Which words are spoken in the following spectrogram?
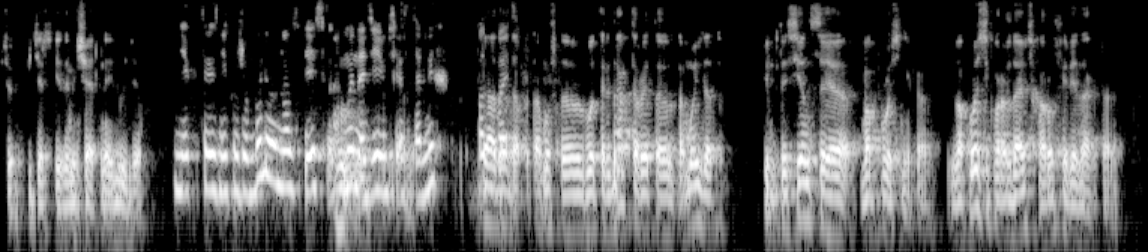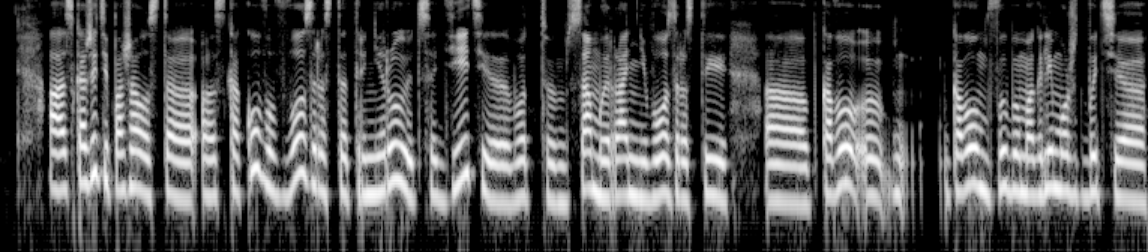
все питерские замечательные люди. Некоторые из них уже были у нас здесь, вот мы надеемся остальных Да, да, да, потому что вот редактор это, на мой взгляд, квинтэссенция вопросника. Из вопросников рождаются хорошие редакторы. А скажите, пожалуйста, а с какого возраста тренируются дети, вот самый ранний возраст, и э, кого, э, кого вы бы могли, может быть, э,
